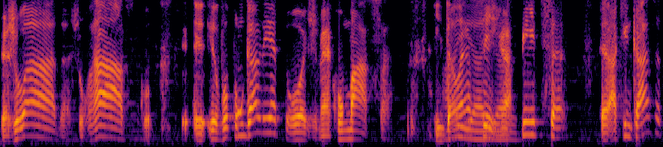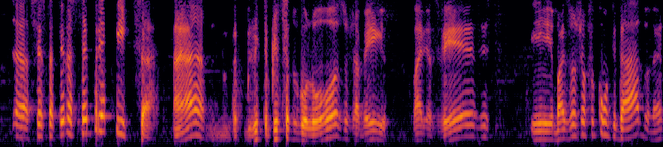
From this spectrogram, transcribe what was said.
feijoada, churrasco. Eu- Eu vou para um galeto hoje, né? Com massa. Então Ai, é assim, ai, a ai. pizza. é, Aqui em casa, a sexta-feira sempre é pizza, né? Pizza do Goloso, já veio várias vezes. E, mas hoje eu fui convidado, né?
